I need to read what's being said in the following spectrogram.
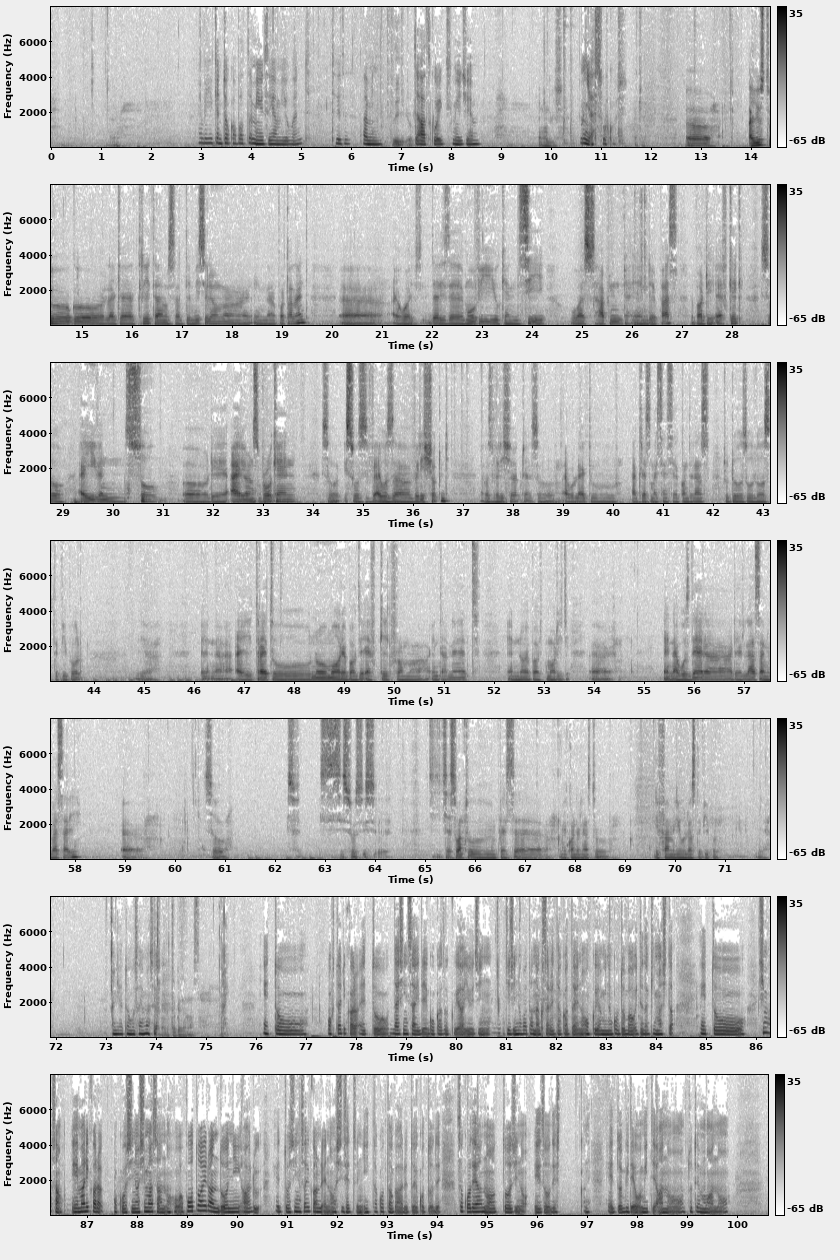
Maybe you can talk about the museum you went to. The, I mean, the, the earthquake museum. In English? Yes, of course. Okay. Uh, I used to go like uh, three times at the museum uh, in uh, Port Island. Uh, I was there is a movie you can see what's happened in the past about the earthquake. So I even saw uh, the irons broken. So it was I was uh, very shocked. I was very shocked. So I would like to address my sincere condolence to those who lost the people. Yeah and uh, I try to know more about the F cake from uh, internet and know about more. Uh, and I was there uh, the last anniversary, uh, so it's, it's, it's, uh, just want to impress uh, my condolence to the family who lost the people. Yeah. ありがとうございます。ありがとうございます。えっと、お二人から、えっと、大震災でご家族や友人知人の方亡くされた方へのお悔やみの言葉をいただきました。えっと島さん、えーマリからお越しの島さんの方はポートアイランドにある、えっと、震災関連の施設に行ったことがあるということでそこであの当時の映像ですかね、えっと、ビデオを見てあのとてもあの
